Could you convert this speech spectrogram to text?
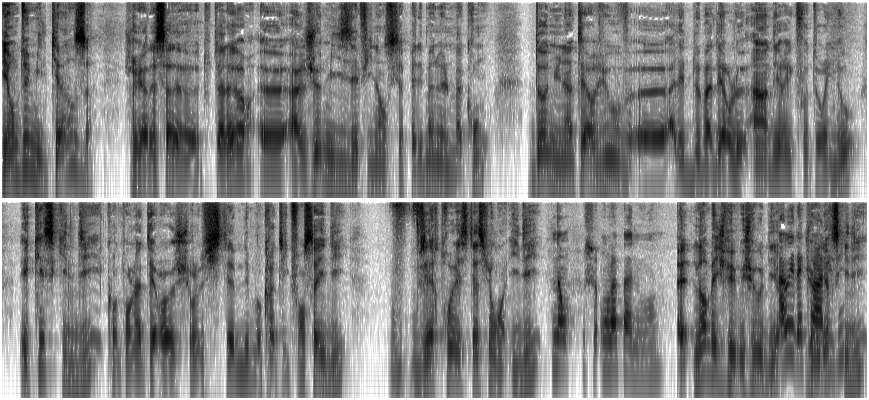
Et en 2015, je regardais ça euh, tout à l'heure, euh, un jeune ministre des Finances qui s'appelle Emmanuel Macron donne une interview euh, à l'hebdomadaire Le 1 d'Éric Fotorino. Et qu'est-ce qu'il dit quand on l'interroge sur le système démocratique français? Il dit vous, avez retrouvé la citation. Hein. Il dit. Non, on l'a pas, nous. Hein. Euh, non, mais je vais, je vais, vous le dire. Ah oui, d'accord. Je vais vous dire ce qu'il dit.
